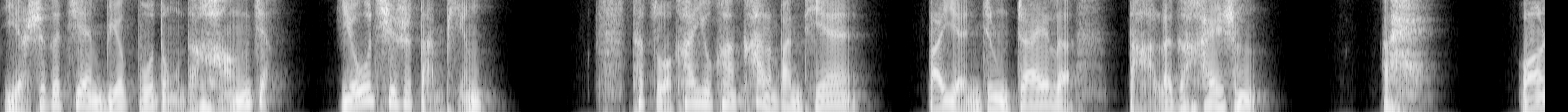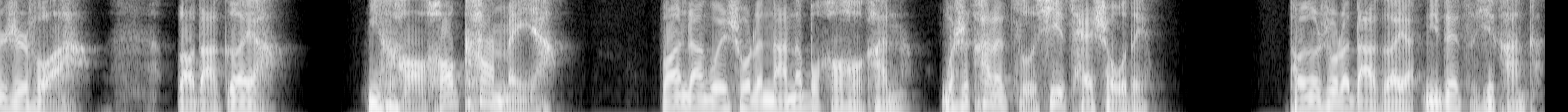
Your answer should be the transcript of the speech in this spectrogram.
也是个鉴别古董的行家，尤其是胆瓶。他左看右看，看了半天，把眼镜摘了，打了个嗨声：“哎，王师傅啊，老大哥呀，你好好看没呀？”王掌柜说了：“哪能不好好看呢？我是看了仔细才收的呀。”朋友说了：“大哥呀，你再仔细看看，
